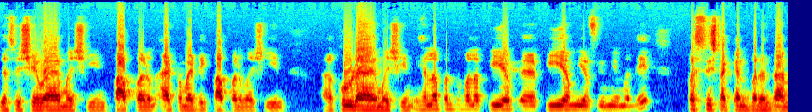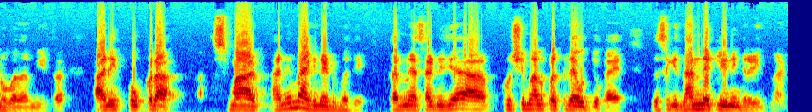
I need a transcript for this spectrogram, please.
जसे शेवाया machine papad automatic papad machine कुरडाया मशीन ह्याला पण तुम्हाला पीएफ पीएम एफमध्ये पस्तीस टक्क्यांपर्यंत अनुदान मिळतं. आणि पोकरा स्मार्ट आणि मॅग्नेटमध्ये करण्यासाठी जे कृषी माल प्रक्रिया उद्योग आहेत जसं की धान्य क्लिनिंग ग्रेडिंग प्लांट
